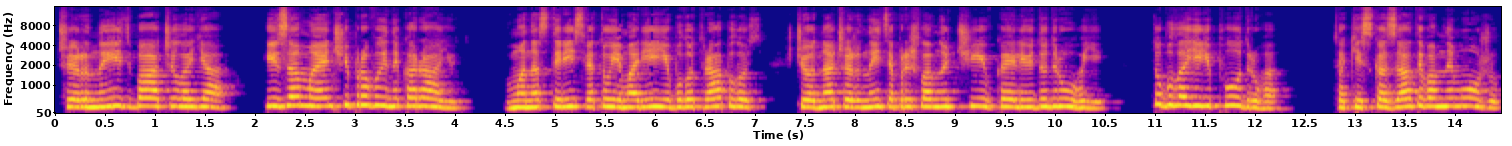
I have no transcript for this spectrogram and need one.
Черниць бачила я, і за менші провини карають. В монастирі Святої Марії було трапилось, що одна черниця прийшла вночі в келію до другої. То була її подруга. Так і сказати вам не можу,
